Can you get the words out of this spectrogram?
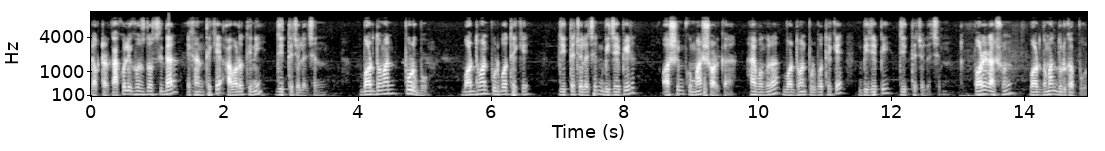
ডক্টর কাকলি ঘোষ দস্তিদার এখান থেকে আবারও তিনি জিততে চলেছেন। বর্ধমান পূর্ব। বর্ধমান পূর্ব থেকে জিততে চলেছেন বিজেপির অসীম কুমার সরকার। হ্যাঁ বন্ধুরা, বর্ধমান পূর্ব থেকে বিজেপি জিততে চলেছেন। পরের আসুন বর্ধমান দুর্গাপুর।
